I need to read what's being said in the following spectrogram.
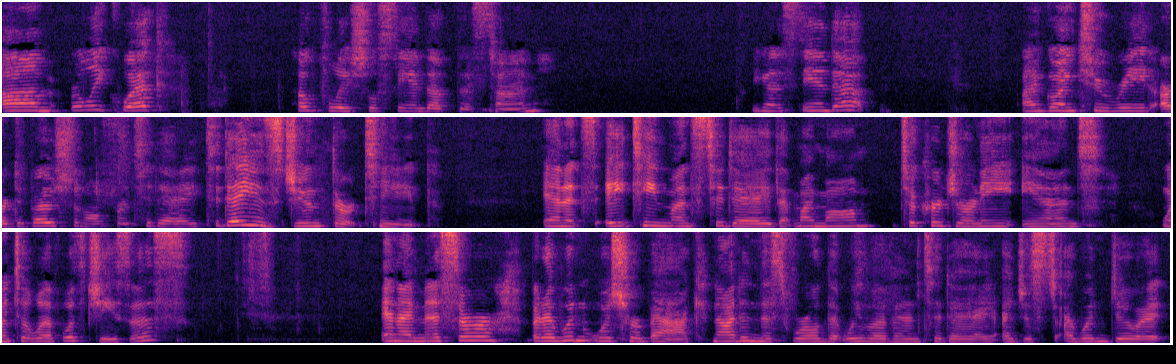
Um, really quick, hopefully she'll stand up this time. You gonna stand up? I'm going to read our devotional for today. Today is June 13th. And it's 18 months today that my mom took her journey and went to live with Jesus. And I miss her, but I wouldn't wish her back, not in this world that we live in today. I just, I wouldn't do it.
